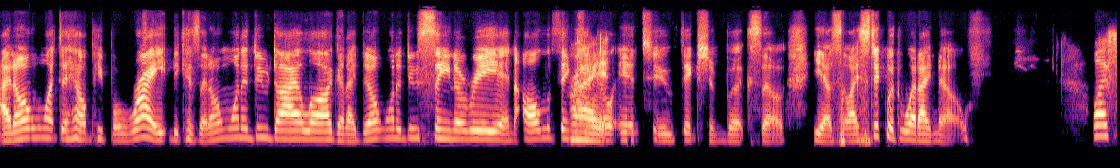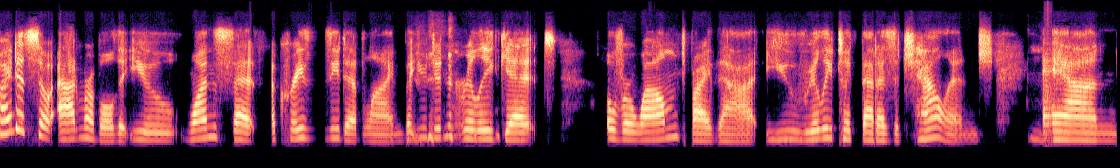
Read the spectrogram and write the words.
I don't want to help people write because I don't want to do dialogue and I don't want to do scenery and all the things right. that go into fiction books. So, yeah, so I stick with what I know. Well, I find it so admirable that you one set a crazy deadline, but you didn't really get overwhelmed by that. You really took that as a challenge mm-hmm. and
